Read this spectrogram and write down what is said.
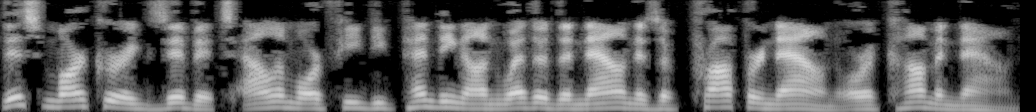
This marker exhibits allomorphy depending on whether the noun is a proper noun or a common noun.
